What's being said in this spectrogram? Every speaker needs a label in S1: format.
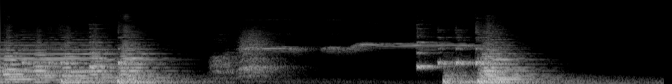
S1: Música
